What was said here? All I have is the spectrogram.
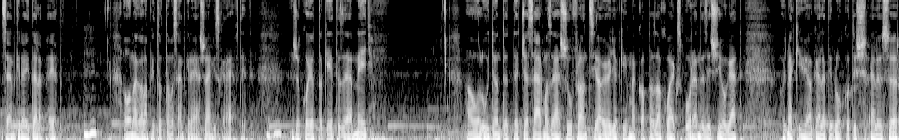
Szentkirályi telephelyet, uh-huh. ahol megalapítottam a Szentkirályi Ásványvíz Kft-t. Uh-huh. És akkor jött a 2004, ahol úgy döntött egy cseh származású francia hölgy, aki megkapta az Aqua Expo rendezési jogát, hogy meghívja a keleti blokkot is először,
